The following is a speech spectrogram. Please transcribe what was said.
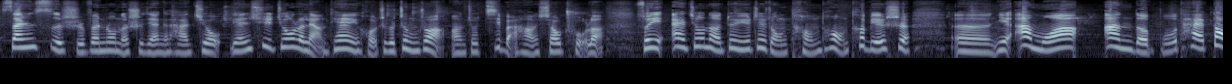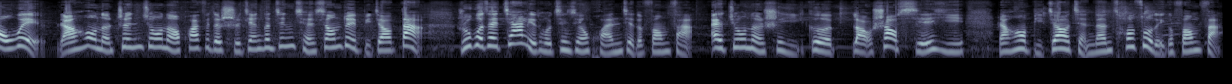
三四十分钟的时间给他灸，连续灸了两天以后，这个症状啊就基本上消除了。所以艾灸呢，对于这种疼痛，特别是，嗯，你按摩。按的不太到位，然后呢，针灸呢花费的时间跟金钱相对比较大。如果在家里头进行缓解的方法，艾灸呢是一个老少咸宜，然后比较简单操作的一个方法。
